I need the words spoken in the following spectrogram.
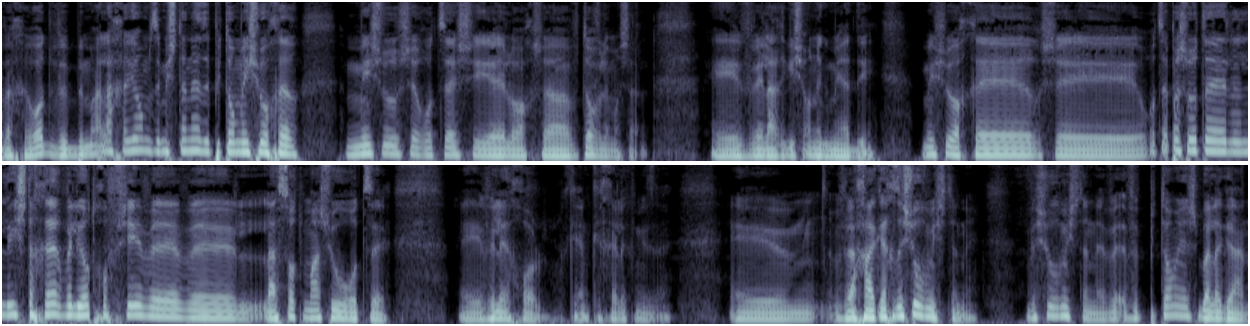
ואחרות, ובמהלך היום זה משתנה, זה פתאום מישהו אחר. מישהו שרוצה שיהיה לו עכשיו טוב, למשל, אה, ולהרגיש עונג מיידי. מישהו אחר שרוצה פשוט אה, להשתחרר ולהיות חופשי ו- ולעשות מה שהוא רוצה, ולאכול, כן, כחלק מזה. ואחר כך זה שוב משתנה. ושוב משתנה, ו- ופתאום יש בלאגן.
